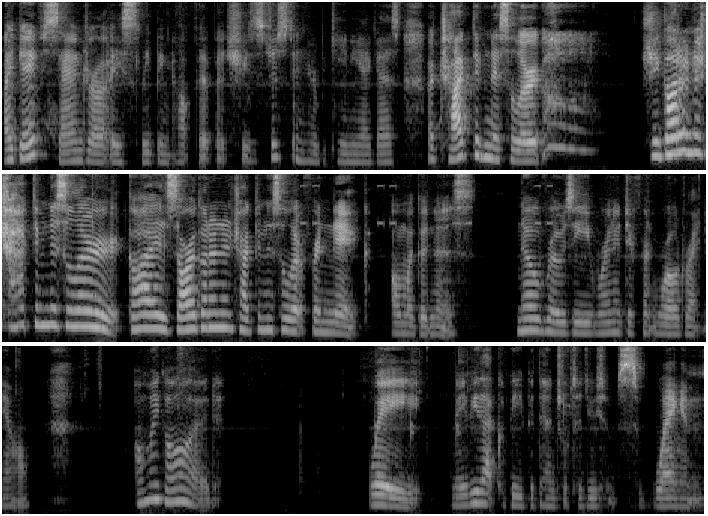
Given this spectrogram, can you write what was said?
I gave Sandra a sleeping outfit, but she's just in her bikini, I guess. Attractiveness alert. she got an attractiveness alert. Guys, Zara got an attractiveness alert for Nick. Oh my goodness. No, Rosie, we're in a different world right now. Oh my god. Wait, maybe that could be potential to do some swanging.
